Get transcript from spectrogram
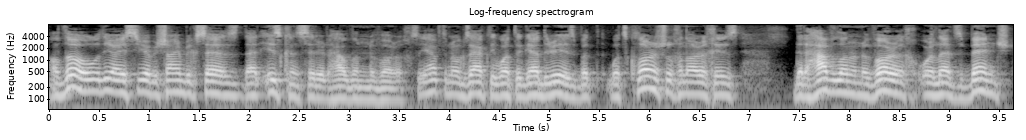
Although the Isir Rabbi Scheinberg says that is considered Havlon Nevarach. So you have to know exactly what the gather is, but what's clear in Shulchan Aruch is that Havlon Nevarach, or let's bench,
